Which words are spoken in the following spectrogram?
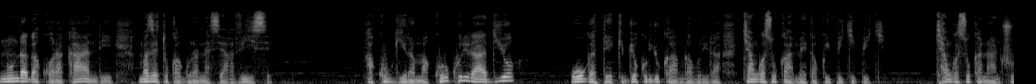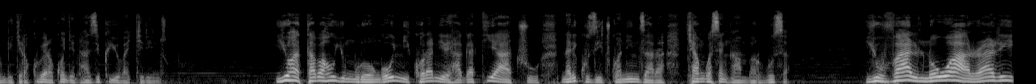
n'undi agakora akandi maze tukagurana serivisi. Nkakubwira amakuru kuri radiyo wowe ugateka ibyo kurya ukangaburira cyangwa se ukampeka ku ipikipiki. Cyangwa se ukanancumbikira kubera ko njye ntazi kwiyubakira inzu. Iyo hatabaho uyu murongo w'imikoranire hagati yacu nari kuzicwa n'inzara cyangwa se nkambara ubusa. Yuval nowa harari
